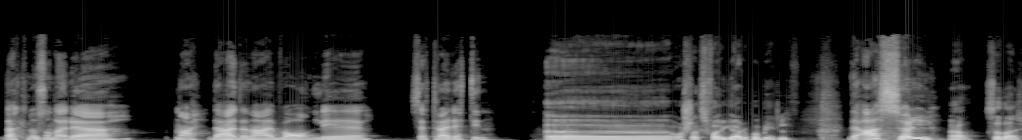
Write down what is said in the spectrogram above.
Det er ikke noe sånn derre Nei, det er, den er vanlig. Setter deg rett inn. Uh, hva slags farge er det på bilen? Det er sølv. Ja, se der.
